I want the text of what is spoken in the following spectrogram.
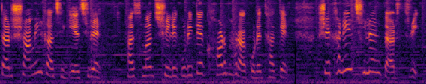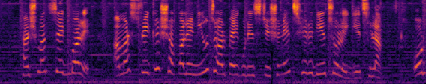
তার স্বামীর কাছে গিয়েছিলেন। হাসমাত শিলিগুড়িতে ঘর ভাড়া করে থাকেন। সেখানেই ছিলেন তার স্ত্রী। হাসমাত শেখ বলেন, আমার স্ত্রীকে সকালে নিউ জলপাইগুড়ি স্টেশনে ছেড়ে দিয়ে চলে গিয়েছিলাম। ওর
